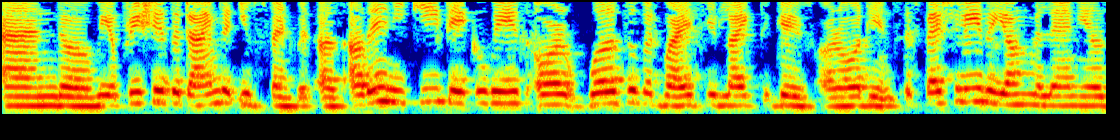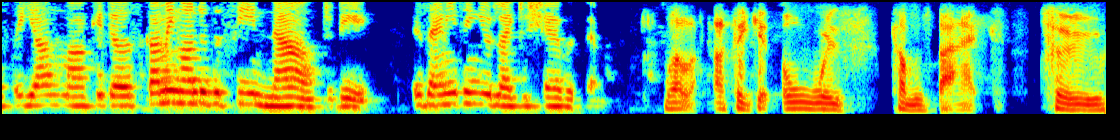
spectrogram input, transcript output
and uh, we appreciate the time that you've spent with us. Are there any key takeaways or words of advice you'd like to give our audience, especially the young millennials, the young marketers coming onto the scene now today? Is there anything you'd like to share with them? Well, I think it always comes back to,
